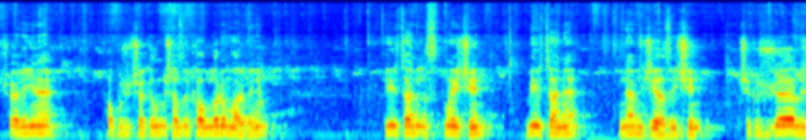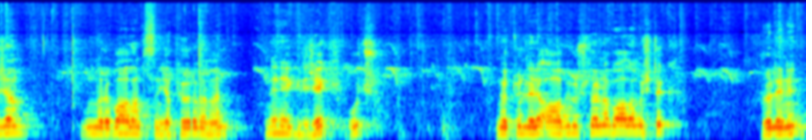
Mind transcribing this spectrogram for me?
Şöyle yine papucu çakılmış hazır kablolarım var benim. Bir tane ısıtma için, bir tane nem cihazı için çıkış ucu ayarlayacağım. Bunları bağlantısını yapıyorum hemen. Nereye gidecek uç? Nötrleri A1 uçlarına bağlamıştık. Rölenin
